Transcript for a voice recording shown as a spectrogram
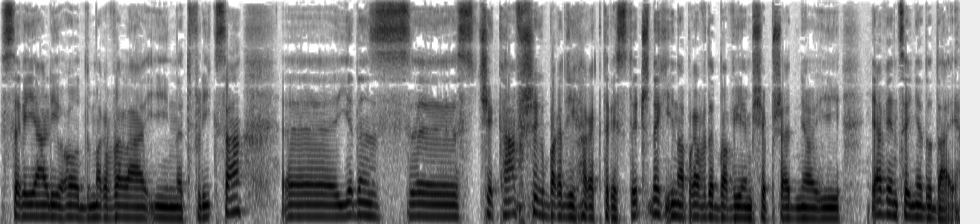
seriali od Marvela i Netflixa. E, jeden z, z ciekawszych, bardziej charakterystycznych i naprawdę bawiłem się przednio i ja więcej nie dodaję.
